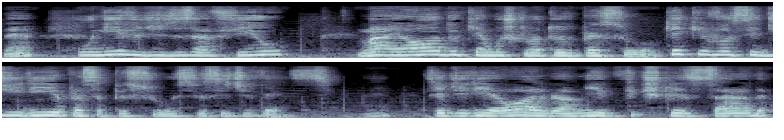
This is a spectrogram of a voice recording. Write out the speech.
né? O nível de desafio maior do que a musculatura da pessoa. O que, que você diria para essa pessoa se você tivesse? Né? Você diria: olha, meu amigo, fica estressada,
